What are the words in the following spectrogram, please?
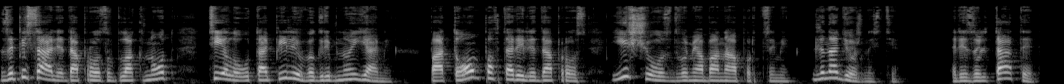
записали допрос в блокнот, тело утопили в выгребной яме. Потом повторили допрос еще с двумя банапурцами для надежности. Результаты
